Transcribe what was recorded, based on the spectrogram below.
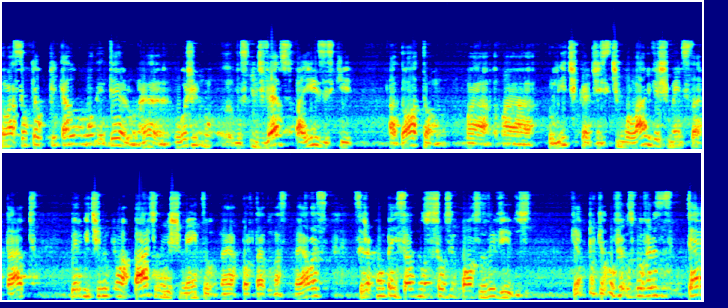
com relação ao que é aplicado no mundo inteiro. Né? Hoje, em diversos países que adotam uma, uma política de estimular o investimento em startups, permitindo que uma parte do investimento né, aportado nelas seja compensado nos seus impostos devidos. Que é porque os governos têm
